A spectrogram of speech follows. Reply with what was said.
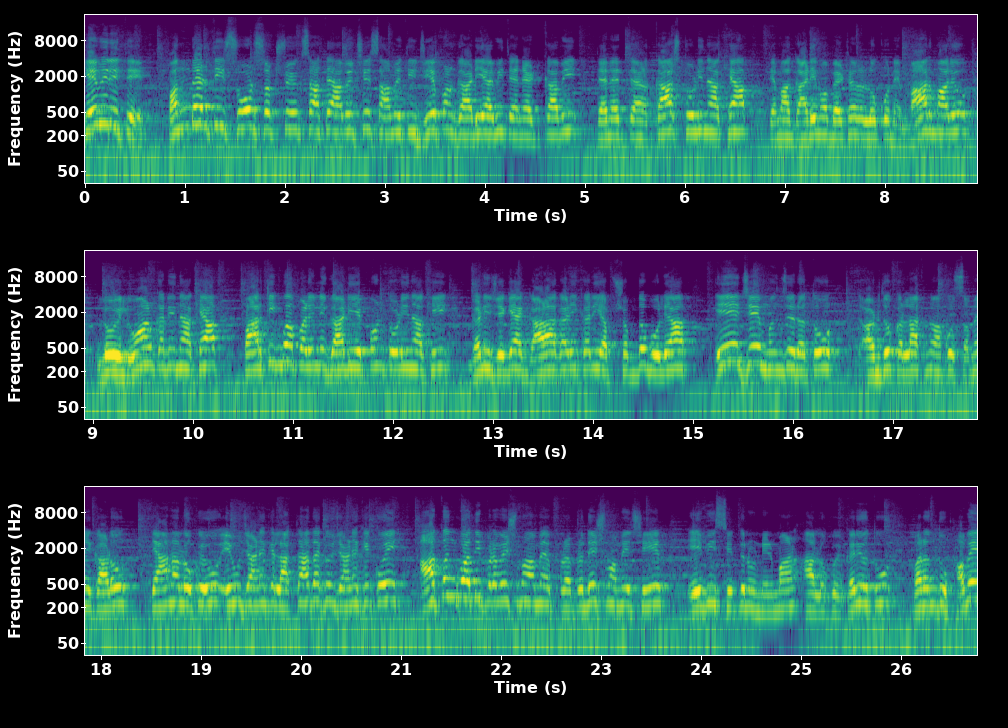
કેવી રીતે પંદરથી સોળ શખ્સો એક સાથે આવે છે, સામેથી જે પણ ગાડી આવી તેને અટકાવી, તેને કાચ તોડી નાખ્યા. તેમાં ગાડીમાં બેઠેલા લોકોને માર માર્યો, લોહી લુહાણ કરી નાખ્યા. પાર્કિંગમાં પડેલી ગાડી એ પણ તોડી નાખી. ઘણી જગ્યાએ ગાળાગાળી કરી, અપશબ્દો બોલ્યા. એ જે મંજર હતો, અડધો કલાકનો આખો સમયગાળો, ત્યાંના લોકો એવું એવું જાણે કે, લાગતા હતા કે જાણે કે કોઈ આતંકવાદી પ્રવેશમાં અમે પ્રદેશમાં અમે છીએ, એવી સ્થિતિનું નિર્માણ આ લોકોએ કર્યું હતું. પરંતુ હવે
